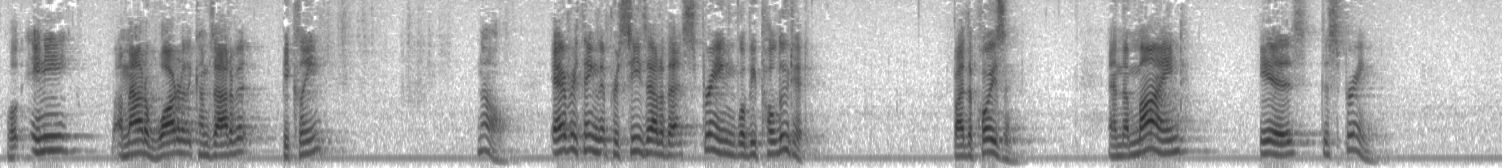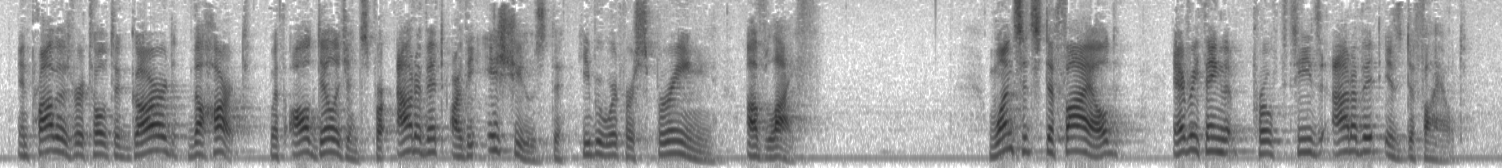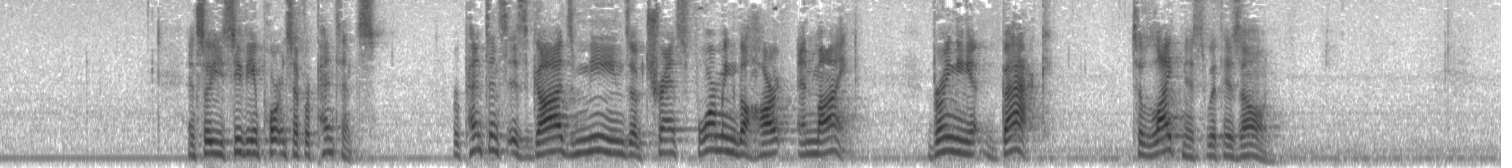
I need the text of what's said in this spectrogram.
Will any amount of water that comes out of it be clean? No. Everything that proceeds out of that spring will be polluted by the poison. And the mind is the spring. In Proverbs, we're told to guard the heart with all diligence, for out of it are the issues, the Hebrew word for spring of life. Once it's defiled, everything that proceeds out of it is defiled. And so you see the importance of repentance. Repentance is God's means of transforming the heart and mind, bringing it back to likeness with His own.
